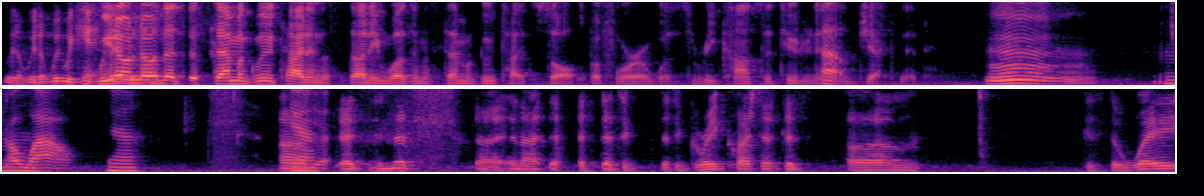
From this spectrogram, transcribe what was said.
We don't. We, don't, we can't. We say don't with know one- that the semaglutide in the study wasn't a semaglutide salt before it was reconstituted and Oh. injected. Mm. Oh Mm, wow. yeah Um, Yeah. and- and that's uh, and I, that, that's a that's a great question because because the way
